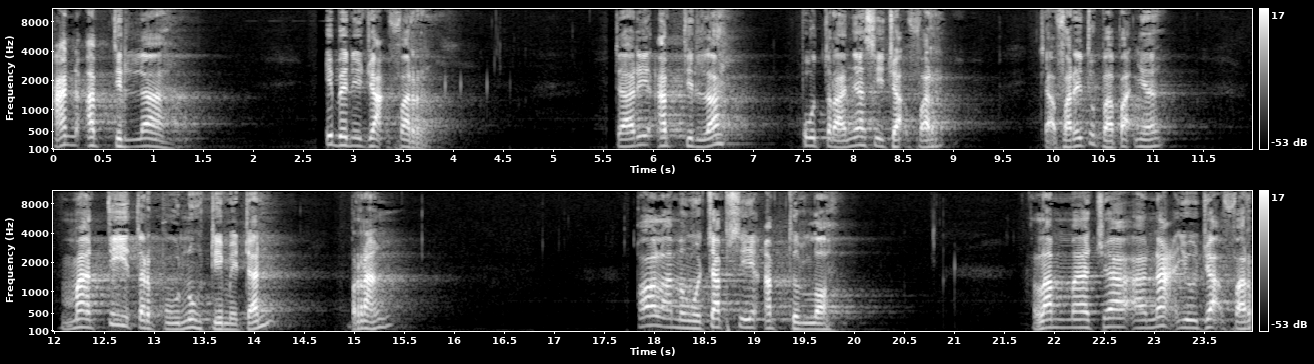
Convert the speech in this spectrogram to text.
An Abdullah Ibni Ja'far. Dari Abdullah putranya si Ja'far. Ja'far itu bapaknya mati terbunuh di medan perang Kala mengucap si Abdullah Lamma ja'a na'yu Ja'far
